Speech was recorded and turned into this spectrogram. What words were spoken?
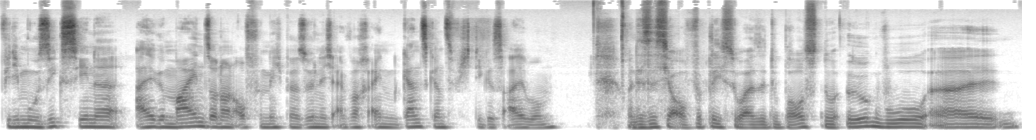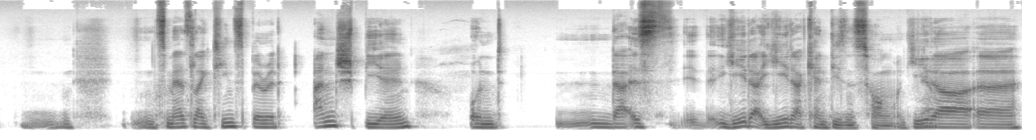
für die Musikszene allgemein, sondern auch für mich persönlich einfach ein ganz, ganz wichtiges Album. Und es ist ja auch wirklich so, also du brauchst nur irgendwo äh, Smells Like Teen Spirit anspielen und da ist jeder, jeder kennt diesen Song und jeder,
